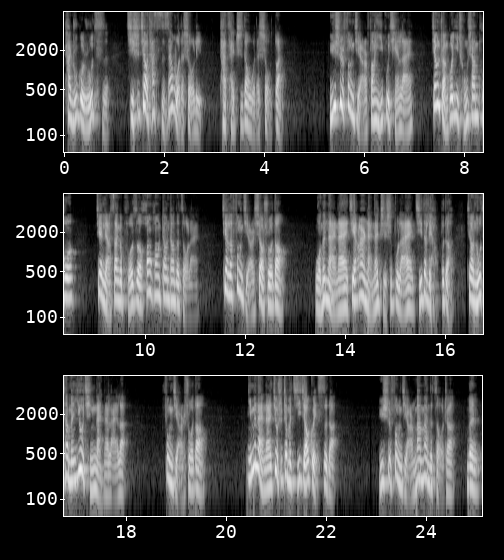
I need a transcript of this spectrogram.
他如果如此，几时叫他死在我的手里，他才知道我的手段。”于是凤姐儿方一步前来，将转过一重山坡，见两三个婆子慌慌张张的走来，见了凤姐儿，笑说道：“我们奶奶见二奶奶只是不来，急得了不得，叫奴才们又请奶奶来了。”凤姐儿说道。你们奶奶就是这么急脚鬼似的。于是凤姐儿慢慢的走着，问：“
